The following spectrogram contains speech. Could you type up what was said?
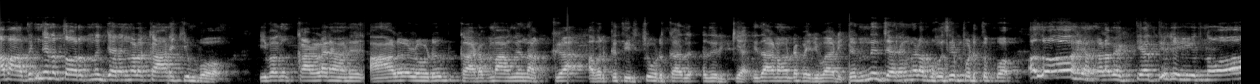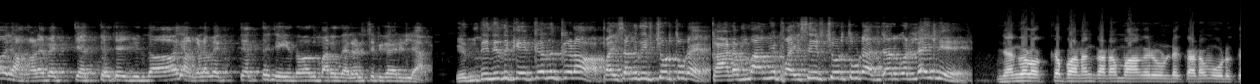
അപ്പൊ അതിങ്ങനെ തുറന്ന് ജനങ്ങളെ കാണിക്കുമ്പോ ഇവൻ കള്ളനാണ്. ആളുകളോട് കടം വാങ്ങി നക്കുക അവർക്ക് തിരിച്ചു കൊടുക്കാതിരിക്കുക. ഇതാണ് അവന്റെ പരിപാടി. എന്ന് ജനങ്ങളെ ബോധ്യപ്പെടുത്തുമ്പോ അതോ ഞങ്ങളെ വ്യക്തിഹത്യ ചെയ്യുന്നോ? ഞങ്ങളെ വ്യക്തിഹത്യ ചെയ്യുന്നോ? ഞങ്ങളെ വ്യക്തിഹത്യ ചെയ്യുന്നോ? എന്ന് പറഞ്ഞ് നിലവിളിച്ചിട്ട് കാര്യമില്ല. എന്തിനിത് കേൾക്കാൻ നിൽക്കണോ പൈസ അങ്ങ് തിരിച്ചു കൊടുത്തൂടെ? കടം വാങ്ങി പൈസ തിരിച്ചു കൊടുത്തൂടെ? അഞ്ചാറ് കൊല്ലായില്ലേ? ഞങ്ങളൊക്കെ പണം കടം വാങ്ങലുണ്ട് കടം കൊടുക്ക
